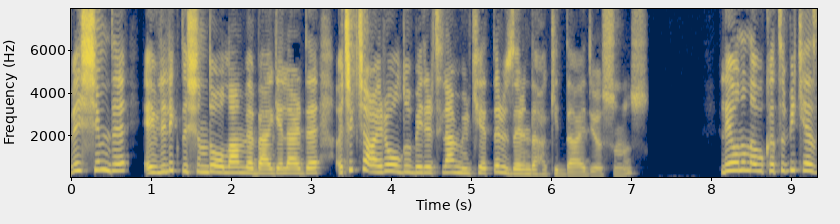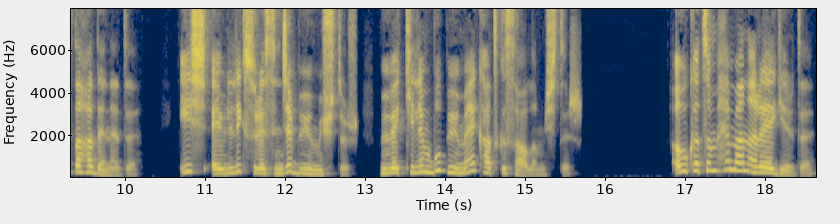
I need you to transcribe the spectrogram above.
Ve şimdi evlilik dışında olan ve belgelerde açıkça ayrı olduğu belirtilen mülkiyetler üzerinde hak iddia ediyorsunuz. Leo'nun avukatı bir kez daha denedi. İş evlilik süresince büyümüştür. Müvekkilim bu büyümeye katkı sağlamıştır. Avukatım hemen araya girdi.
